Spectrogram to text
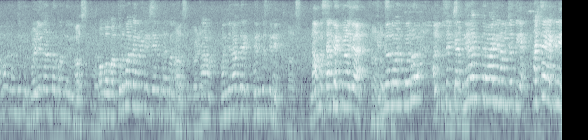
ಅವಾಗ ನಮ್ಮ ಜೊತೆ ಡೊಳ್ಳಿನಂತ ಒಬ್ಬ ಒಬ್ಬ ಕುರುಬ ಕಮಿಟಿ ಸೇರಿರ್ತಕ್ಕಂಥ ಮಂಜುನಾಥ ನೆನಪಿಸ್ತೀನಿ. ನಮ್ಮ ಸಂಘಟನೆಯೊಳಗ ಹಿಂದೂ ವರ್ಗದವರು ಅಲ್ಪಸಂಖ್ಯಾತ ನಿರಂತರವಾಗಿ ನಮ್ಮ ಜೊತೆಗೆ. ಅಷ್ಟೇ ಯಾಕ್ರಿ?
